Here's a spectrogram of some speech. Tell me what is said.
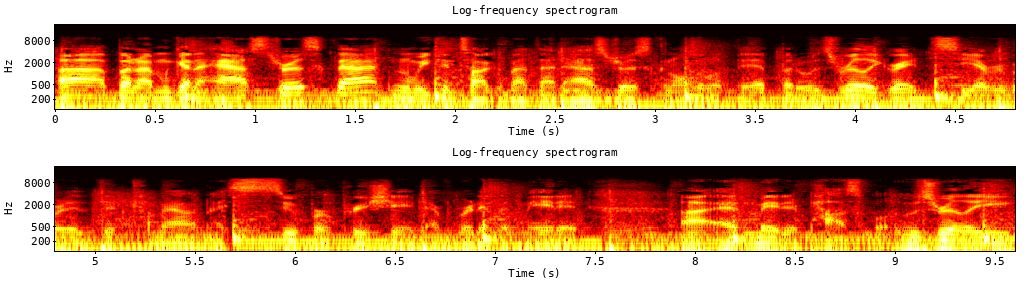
uh, but I'm going to asterisk that, and we can talk about that asterisk in a little bit. But it was really great to see everybody that did come out, and I super appreciate everybody that made it and made it possible. It was really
